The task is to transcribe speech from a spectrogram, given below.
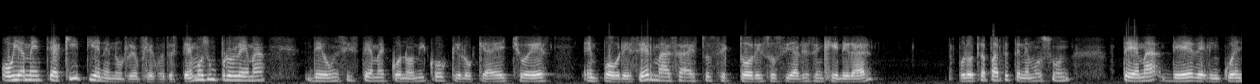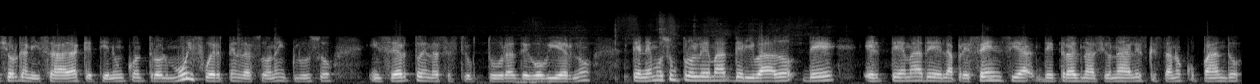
obviamente aquí tienen un reflejo. Entonces tenemos un problema de un sistema económico que lo que ha hecho es empobrecer más a estos sectores sociales en general. Por otra parte tenemos un tema de delincuencia organizada que tiene un control muy fuerte en la zona, incluso inserto en las estructuras de gobierno, tenemos un problema derivado de el tema de la presencia de transnacionales que están ocupando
